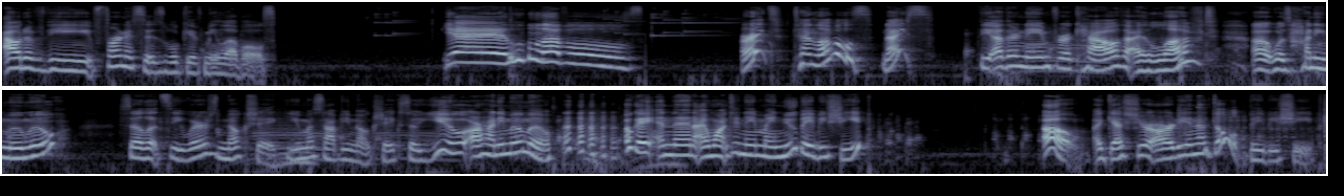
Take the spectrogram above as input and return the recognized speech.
out of the furnaces will give me levels. Yay, levels! All right, 10 levels. Nice. The other name for a cow that I loved uh, was Honey Moo Moo. So let's see, where's Milkshake? You must not be Milkshake, so you are Honey Moo Moo. okay, and then I want to name my new baby sheep. Oh, I guess you're already an adult baby sheep.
